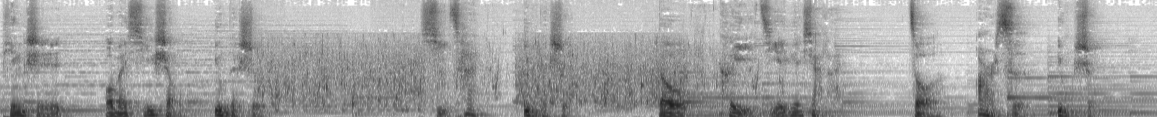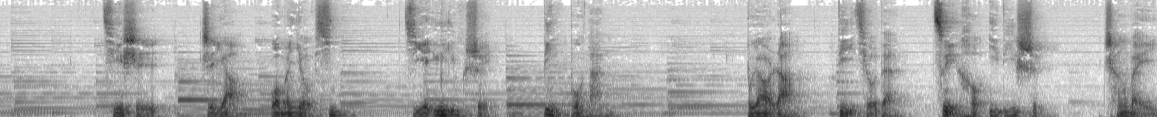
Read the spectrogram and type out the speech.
平时我们洗手用的水、洗菜用的水，都可以节约下来，做二次用水。其实，只要我们有心，节约用水并不难。不要让地球的最后一滴水成为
